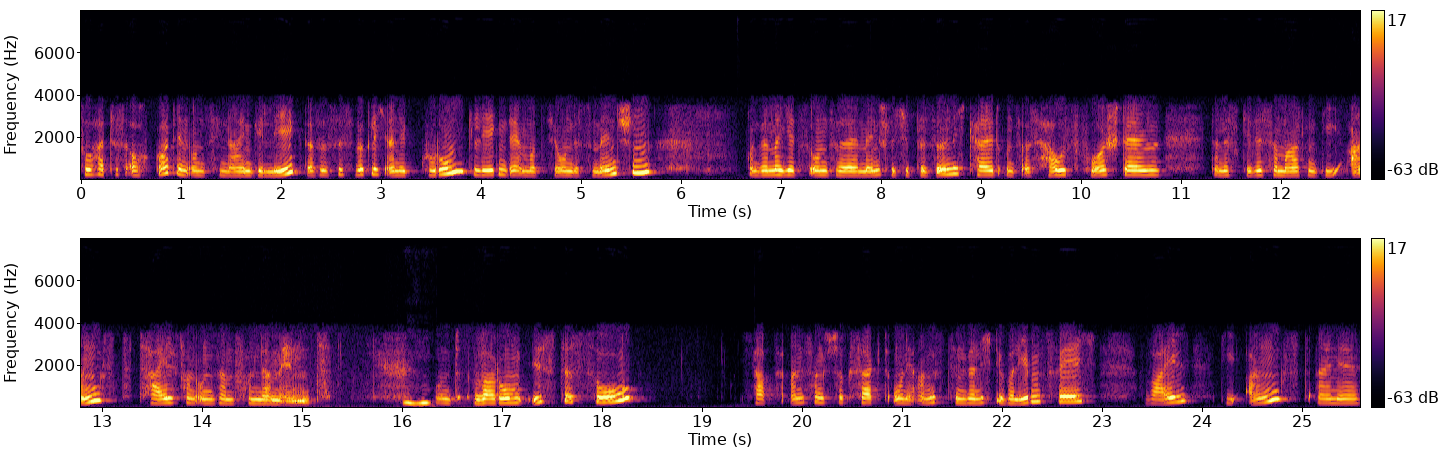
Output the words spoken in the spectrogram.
so hat es auch Gott in uns hineingelegt. Also es ist wirklich eine grundlegende Emotion des Menschen. Und wenn wir jetzt unsere menschliche Persönlichkeit uns als Haus vorstellen, dann ist gewissermaßen die Angst Teil von unserem Fundament. Mhm. Und warum ist das so? Ich habe anfangs schon gesagt, ohne Angst sind wir nicht überlebensfähig, weil die Angst eine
